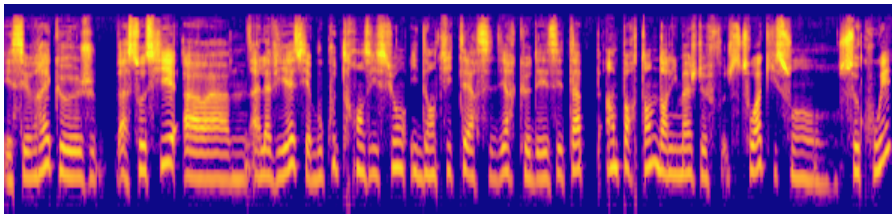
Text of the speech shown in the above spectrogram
Et c'est vrai que associé à, la vieillesse, il y a beaucoup de transitions identitaires, c'est-à-dire que des étapes importantes dans l'image de soi qui sont secouées.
